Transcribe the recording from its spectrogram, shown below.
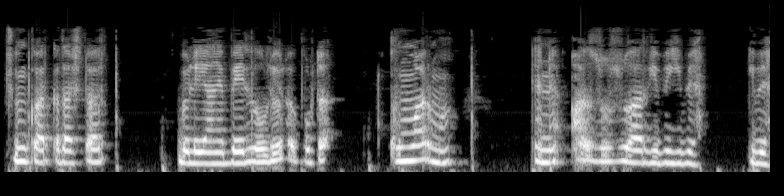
Çünkü arkadaşlar böyle yani belli oluyor da burada kum var mı? Yani az uz var gibi gibi gibi.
